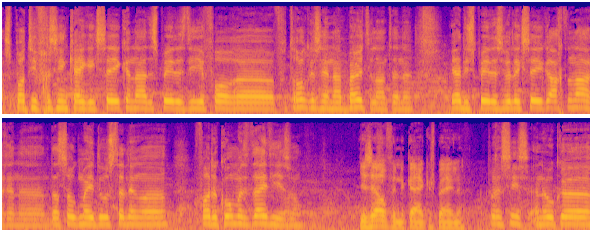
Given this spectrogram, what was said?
sportief gezien kijk ik zeker naar de spelers die hiervoor vertrokken zijn naar het buitenland. En ja, die spelers wil ik zeker achterna. En dat is ook mijn doelstelling voor de komende tijd hier zo jezelf in de kijker spelen. Precies, en ook uh,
